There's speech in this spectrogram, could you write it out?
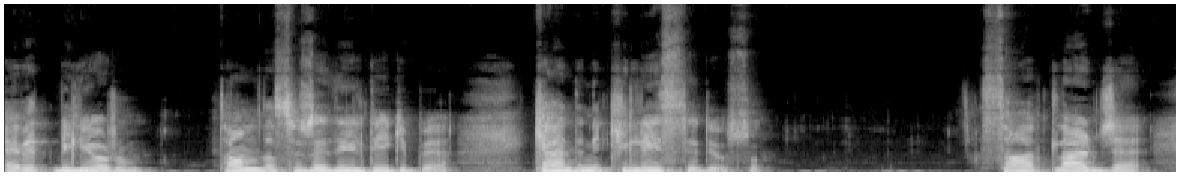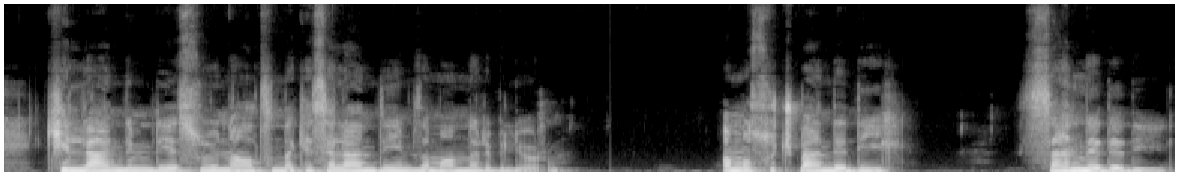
Evet biliyorum. Tam da söz edildiği gibi kendini kirli hissediyorsun. Saatlerce kirlendim diye suyun altında keselendiğim zamanları biliyorum. Ama suç bende değil. Sende de değil.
